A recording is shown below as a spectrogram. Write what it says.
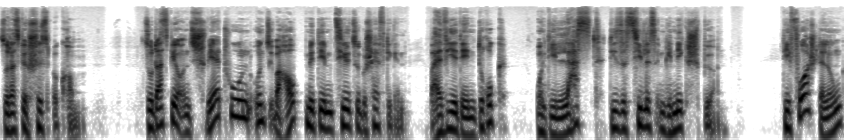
sodass wir Schiss bekommen, sodass wir uns schwer tun, uns überhaupt mit dem Ziel zu beschäftigen, weil wir den Druck und die Last dieses Zieles im Genick spüren. Die Vorstellung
